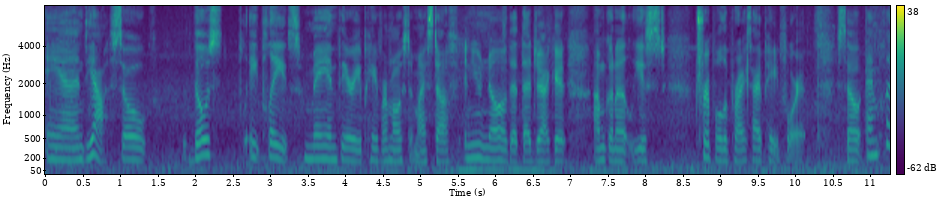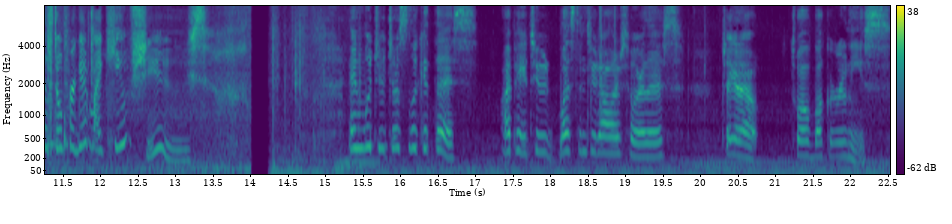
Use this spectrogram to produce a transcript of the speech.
and yeah, so those eight plates may in theory pay for most of my stuff and you know that that jacket i'm gonna at least triple the price i paid for it so and plus don't forget my cute shoes and would you just look at this? I paid two less than two dollars for this. Check it out. 12 buckaroonies.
